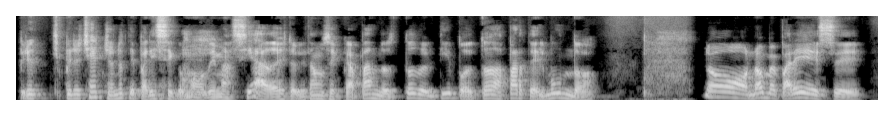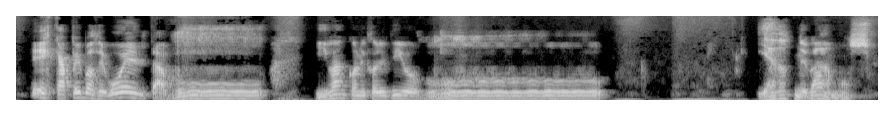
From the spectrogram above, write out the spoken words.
Pero, pero Chancho, ¿no te parece como demasiado esto que estamos escapando todo el tiempo de todas partes del mundo? No, no me parece. Escapemos de vuelta. Y van con el colectivo. ¿Y a dónde vamos?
